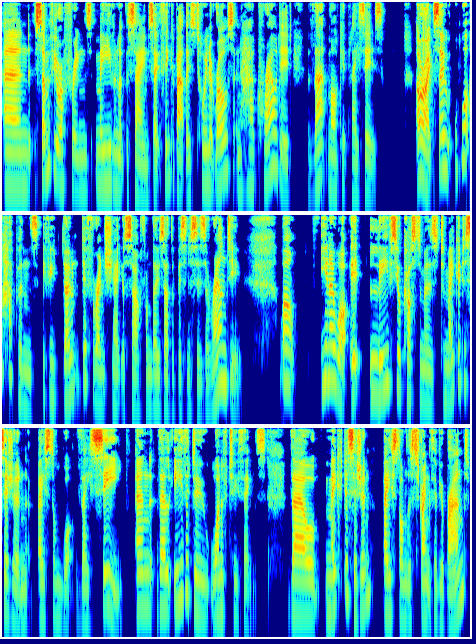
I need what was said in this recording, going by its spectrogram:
And some of your offerings may even look the same. So think about those toilet rolls and how crowded that marketplace is. All right, so what happens if you don't differentiate yourself from those other businesses around you? Well, you know what? It leaves your customers to make a decision based on what they see. And they'll either do one of two things they'll make a decision based on the strength of your brand,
